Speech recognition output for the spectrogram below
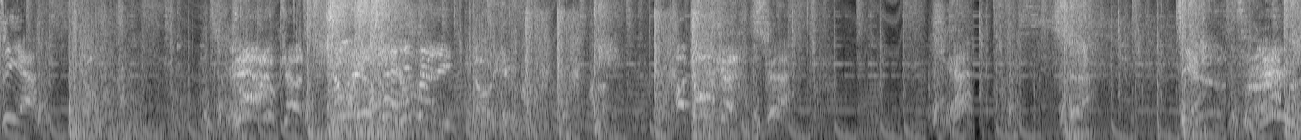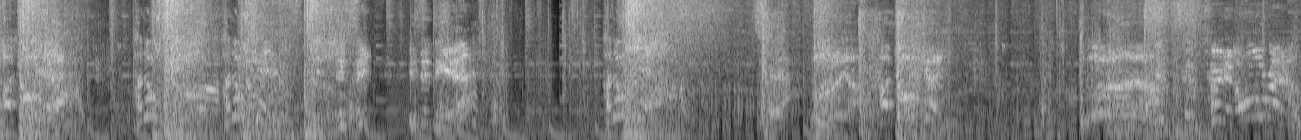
See ya! Hadouken! Shoryuken! Hadouken! Hadouken! Is it? Is it the end? Hadouken! Hadouken! This could turn it all around!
